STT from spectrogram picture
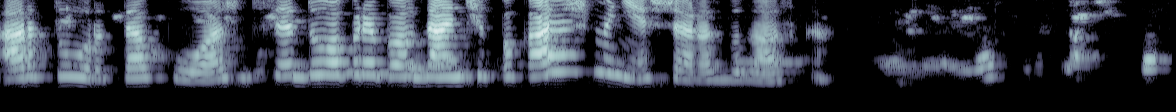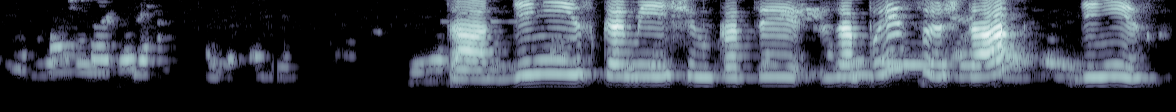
Артур також. Все добре. Богданчик, покажеш мені ще раз, будь ласка. Так, Дениска Міщенко, ти записуєш, так? Денис?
